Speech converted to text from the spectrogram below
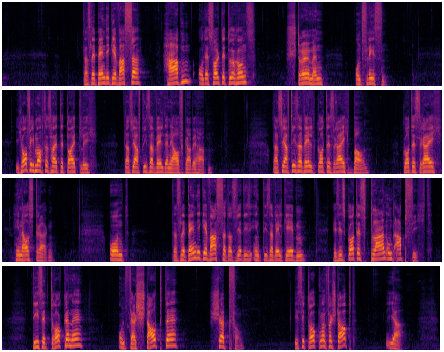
das lebendige Wasser haben und es sollte durch uns strömen und fließen. Ich hoffe, ich mache das heute deutlich, dass wir auf dieser Welt eine Aufgabe haben. Dass wir auf dieser Welt Gottes Reich bauen, Gottes Reich hinaustragen. Und das lebendige Wasser, das wir in dieser Welt geben, es ist Gottes Plan und Absicht, diese trockene und verstaubte Schöpfung. Ist sie trocken und verstaubt? Ja.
